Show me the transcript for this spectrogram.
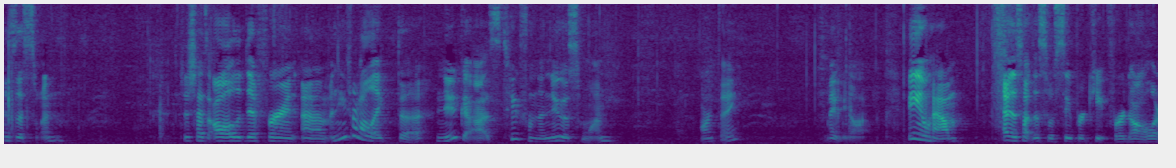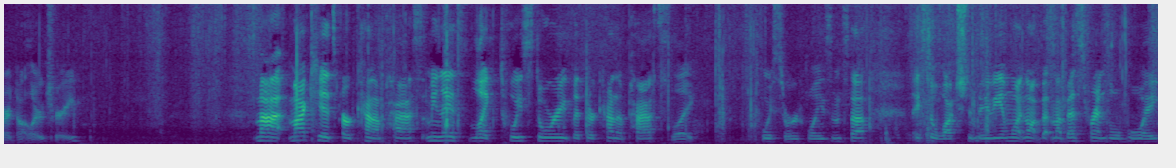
is this one. Just has all the different, um, and these are all like the new guys too from the newest one, aren't they? Maybe not. Anyhow, I just thought this was super cute for a dollar at Dollar Tree. My my kids are kind of past. I mean, they like Toy Story, but they're kind of past like Toy Story toys and stuff. They still watch the movie and whatnot. But my best friend's little boy,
